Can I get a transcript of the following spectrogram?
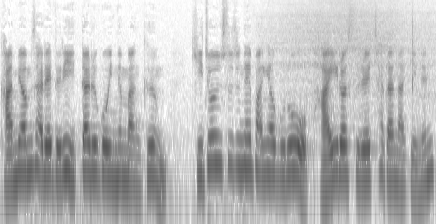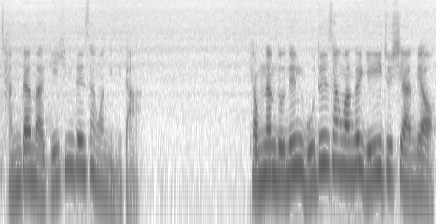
감염 사례들이 잇따르고 있는 만큼 기존 수준의 방역으로 바이러스를 차단하기는 장담하기 힘든 상황입니다. 경남도는 모든 상황을 예의주시하며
